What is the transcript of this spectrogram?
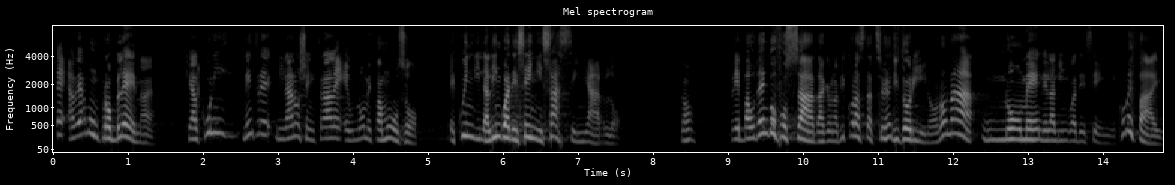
Beh, avevamo un problema, che alcuni, mentre Milano Centrale è un nome famoso e quindi la lingua dei segni sa segnarlo, no? Rebaudengo Fossata, che è una piccola stazione di Torino, non ha un nome nella lingua dei segni. Come fai?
